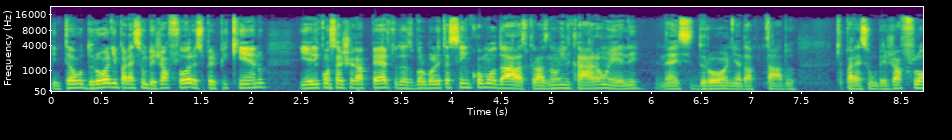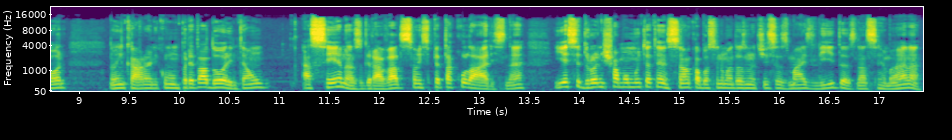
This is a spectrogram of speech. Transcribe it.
Então o drone parece um beija-flor, é super pequeno, e ele consegue chegar perto das borboletas sem incomodá-las, porque elas não encaram ele, né, esse drone adaptado que parece um beija-flor, não encaram ele como um predador. Então as cenas gravadas são espetaculares, né? E esse drone chamou muita atenção, acabou sendo uma das notícias mais lidas na semana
